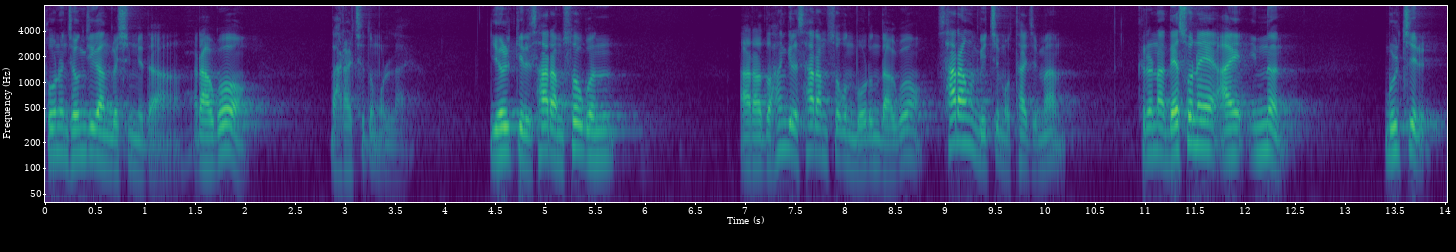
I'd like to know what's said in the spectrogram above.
돈은 정직한 것입니다. 라고 말할지도 몰라요. 열 길 사람 속은 알아도 한길 사람 속은 모른다고 사람은 믿지 못하지만 그러나 내 손에 있는 물질,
